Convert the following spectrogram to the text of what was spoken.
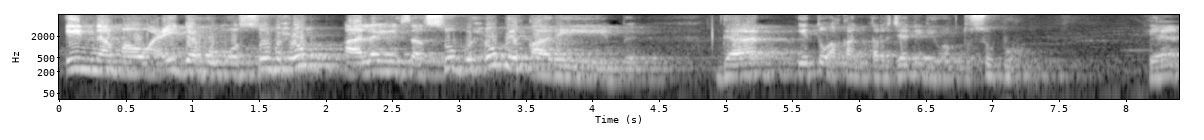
Inna mau'idahumus subhu alaysa subhu biqarib. Dan itu akan terjadi di waktu subuh. Ya,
